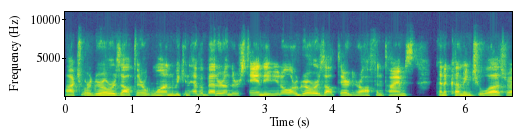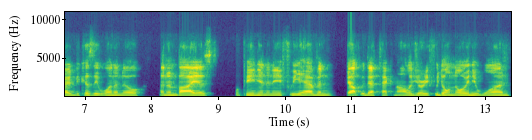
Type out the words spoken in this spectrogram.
uh, to our growers out there. One, we can have a better understanding. You know, our growers out there, they're oftentimes kind of coming to us, right, because they want to know an unbiased opinion. And if we haven't dealt with that technology, or if we don't know anyone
